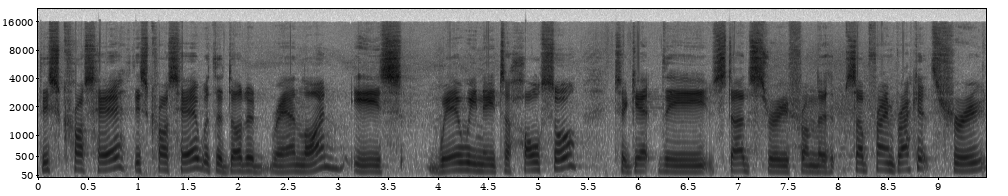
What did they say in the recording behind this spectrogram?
This crosshair, this crosshair with the dotted round line is where we need to hole saw to get the studs through from the subframe bracket through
